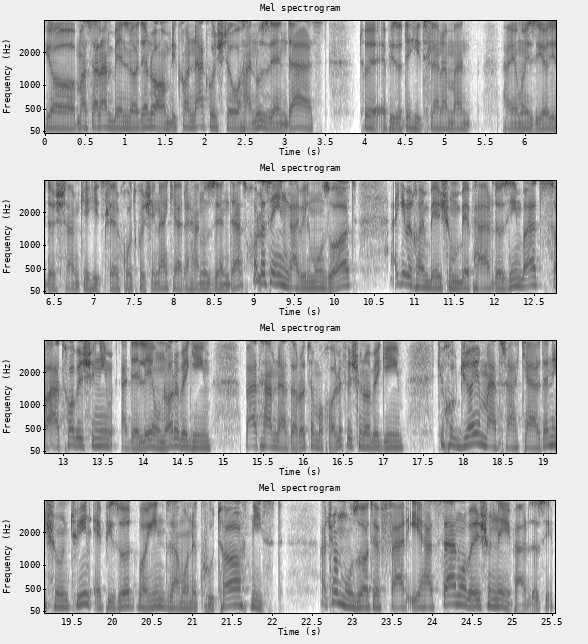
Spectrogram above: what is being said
یا مثلا بن لادن رو آمریکا نکشته و هنوز زنده است. تو اپیزود هیتلر هم من پیامهای زیادی داشتم که هیتلر خودکشی نکرده هنوز زنده است. خلاصه این قبیل موضوعات اگه بخوایم بهشون بپردازیم بعد ساعتها بشینیم ادله اونا رو بگیم بعد هم نظرات مخالفشون رو بگیم که خب جای مطرح کردنشون تو این اپیزود با این زمان کوتاه نیست. و چون موضوعات فرعی هستن ما بهشون نمی‌پردازیم.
